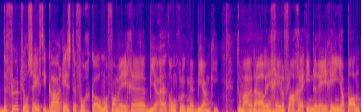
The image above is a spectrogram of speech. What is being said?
de, virtual safety car is ervoor gekomen vanwege het ongeluk met Bianchi. Toen waren daar alleen gele vlaggen in de regen in Japan.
